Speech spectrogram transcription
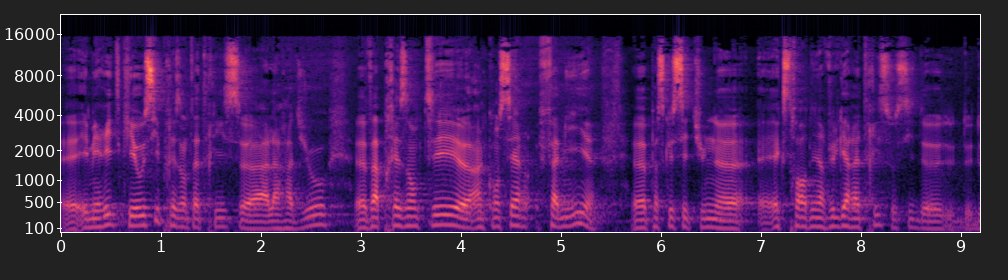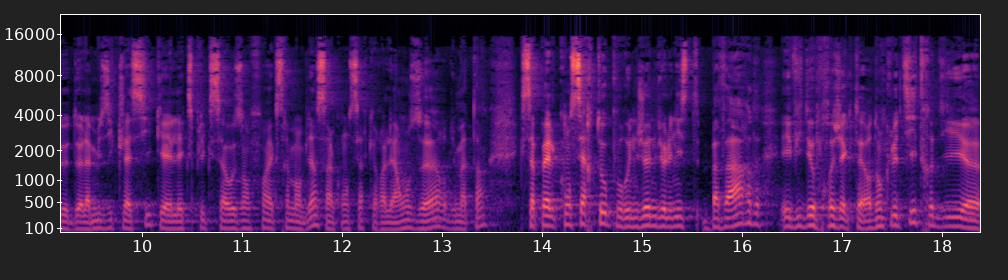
émérite, qui est aussi présentatrice euh, à la radio, euh, va présenter un concert famille parce que c'est une extraordinaire vulgaratrice aussi de, de, de la musique classique. Et elle explique ça aux enfants extrêmement bien. C'est un concert qui aura lieu à 11h du matin, qui s'appelle Concerto pour une jeune violoniste bavarde et vidéoprojecteur. Donc le titre dit euh,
